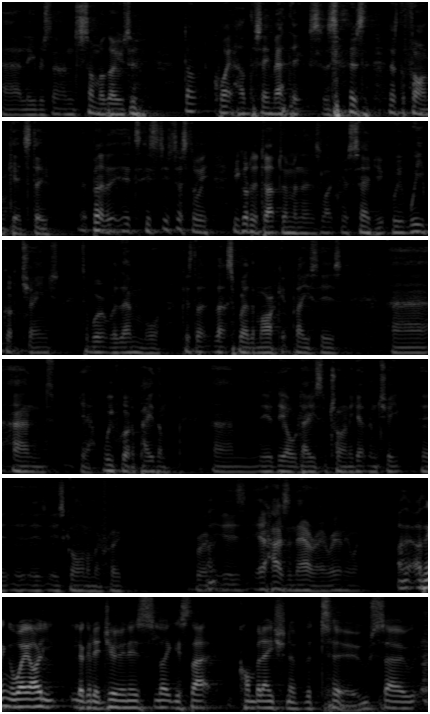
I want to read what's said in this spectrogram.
uh, leavers, and some of those don't quite have the same ethics as, as, as the farm kids do. But it's, it's, it's just the way you've got to adapt them, and as like Chris said, you, we, we've got to change to work with them more because that, that's where the marketplace is, uh, and yeah, we've got to pay them. Um, the, the old days of trying to get them cheap is, is gone, I'm afraid. It, is, it has an error anyway. I, th- I think the way I look at it, Julian, is like it's that combination of the two. So, uh,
